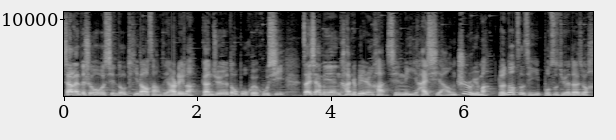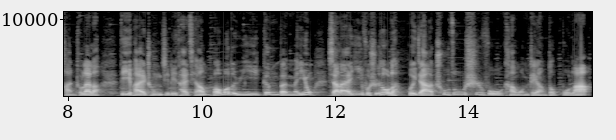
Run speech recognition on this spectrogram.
下来的时候心都提到嗓子眼里了，感觉都不会呼吸。在下面看着别人喊，心里还想，至于吗？轮到自己，不自觉的就喊出来了。第一排冲击力太强，薄薄的雨衣根本没用，下来衣服湿透了，回家出租师傅看我们这样都不。拉，啊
